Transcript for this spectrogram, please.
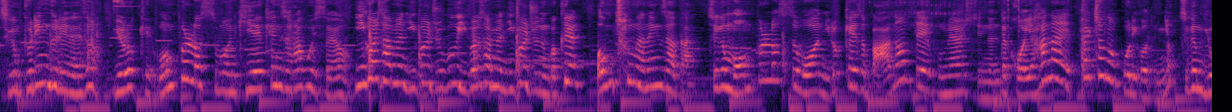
지금 브링그린에서 이렇게 one plus one 기획 행사를 하고 있어요. 이걸 사면 이걸 주고 이걸 사면 이걸 주는 거 그냥 엄청난 행사다. 지금 one plus one 이렇게 해서 만 원대에 구매할 수 있는데 거의 하나에 8천 원 꼴이거든요. 지금 요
